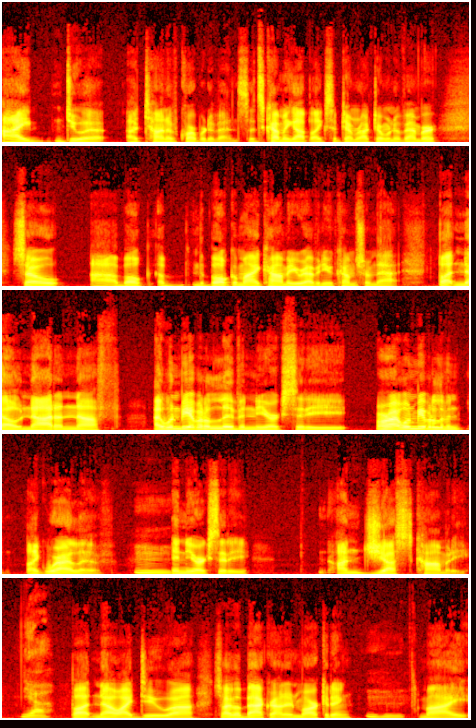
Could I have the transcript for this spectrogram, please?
I do a, a ton of corporate events. It's coming up like September, October, November. So uh, bulk, uh, the bulk of my comedy revenue comes from that. But no, not enough. I wouldn't be able to live in New York City, or I wouldn't be able to live in like where I live Mm, in New York City on just comedy. yeah. But no, I do. Uh, so I have a background in marketing. hmm My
